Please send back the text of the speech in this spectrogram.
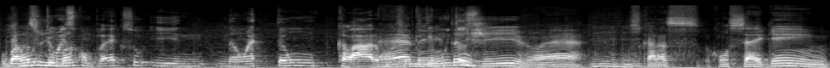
o Ele é balanço muito de um mais banco complexo e não é tão claro. é meio tem muitas intangível, é. Uhum. Os caras conseguem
